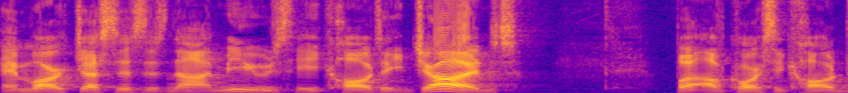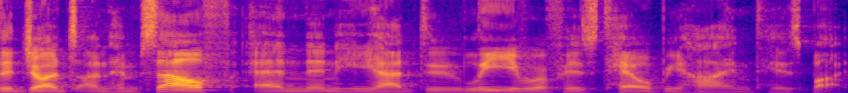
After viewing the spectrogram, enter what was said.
And Mark Justice is not amused. He calls a judge but of course, he called the judge on himself, and then he had to leave with his tail behind his butt.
